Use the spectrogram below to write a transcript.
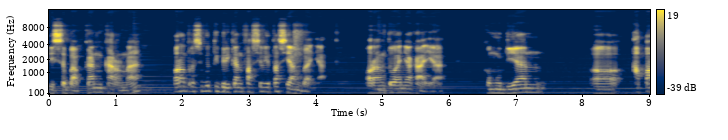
disebabkan karena orang tersebut diberikan fasilitas yang banyak orang tuanya kaya, kemudian eh, apa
